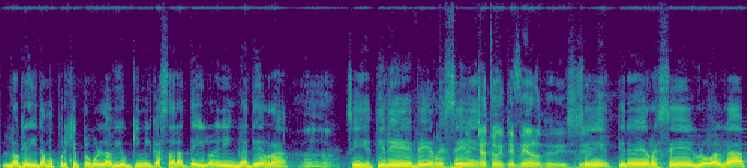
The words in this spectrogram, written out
Lo acreditamos, por ejemplo, con la bioquímica Sarah Taylor en Inglaterra. Ah. Sí, tiene BRC. el chato que esté verde, dice. Sí, tiene BRC, Global Gap.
